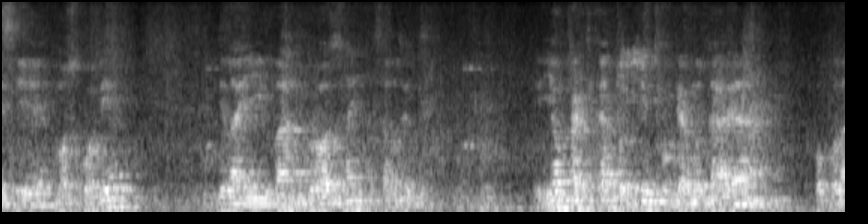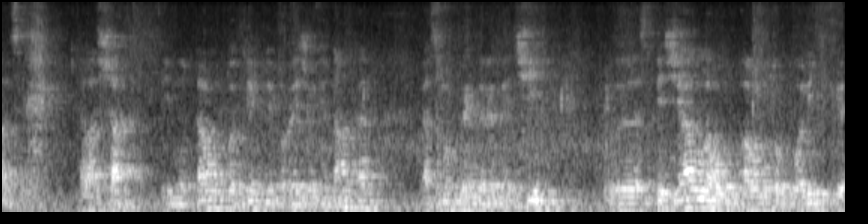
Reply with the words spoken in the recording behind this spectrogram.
este Moscovia, de la Ivan Groznai, ați auzit? Ei au practicat tot timpul permutarea populației. Ca la șapte. Îi mutau tot timpul de o regiune în alta, ca să nu prindă rădăcini. Special au, au avut o politică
